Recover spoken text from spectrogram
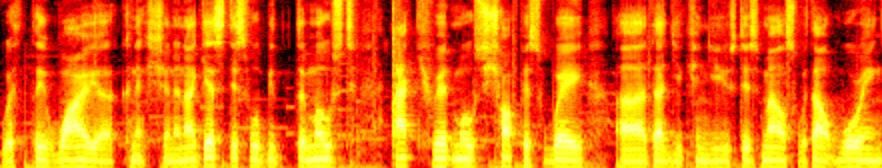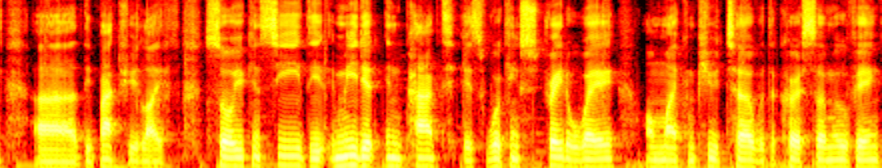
with the wire connection. And I guess this will be the most accurate, most sharpest way uh, that you can use this mouse without worrying uh, the battery life. So you can see the immediate impact is working straight away on my computer with the cursor moving.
